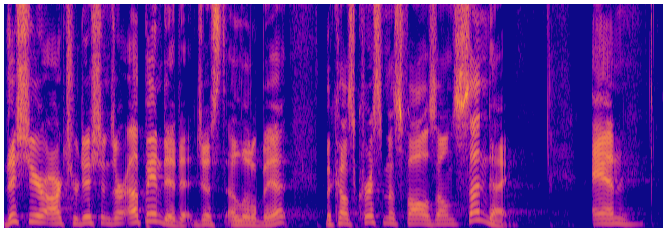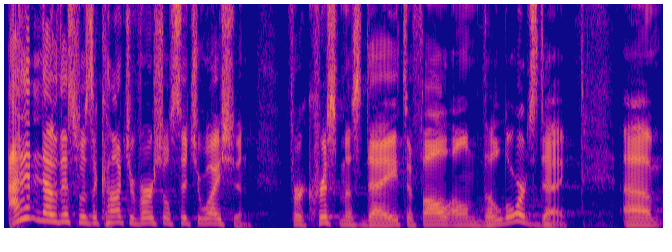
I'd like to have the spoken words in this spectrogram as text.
this year, our traditions are upended just a little bit because Christmas falls on Sunday, and I didn't know this was a controversial situation for Christmas Day to fall on the Lord's Day. Um,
